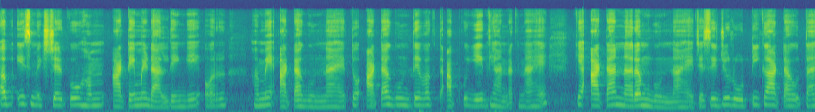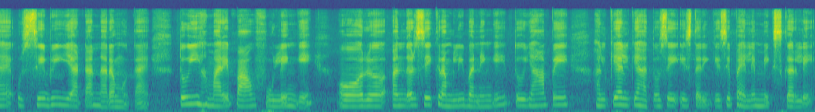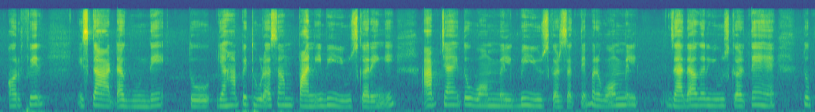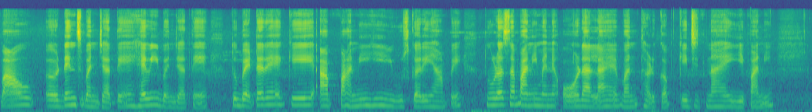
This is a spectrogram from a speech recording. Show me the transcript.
अब इस मिक्सचर को हम आटे में डाल देंगे और हमें आटा गूंदना है। तो आटा गूंदते वक्त आपको ये ध्यान रखना है कि आटा नरम गूंदना है। जैसे जो रोटी का आटा होता है, उससे भी ये आटा नरम होता है। तो ये हमारे पाव फूलेंगे और अंदर से क्रमली बनेंगे तो यहाँ पे हल्के हल्के हाथों से इस तरीके से पहले मिक्स कर ले और फिर इसका आटा गूंदें तो यहाँ पे थोड़ा सा हम पानी भी यूज़ करेंगे। आप चाहें तो वॉम मिल्क भी यूज़ कर सकते हैं, पर वॉम मिल्क ज़्यादा अगर यूज़ करते हैं तो पाव डेंस बन जाते हैं हैवी बन जाते हैं। तो बेटर है कि आप पानी ही यूज़ करें यहाँ पे। थोड़ा सा पानी मैंने और डाला है वन थर्ड कप के जितना है ये पानी।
